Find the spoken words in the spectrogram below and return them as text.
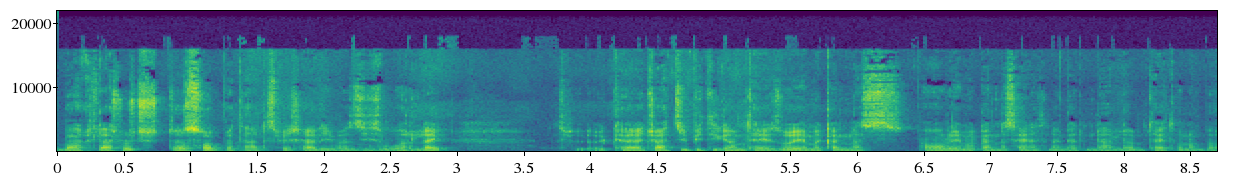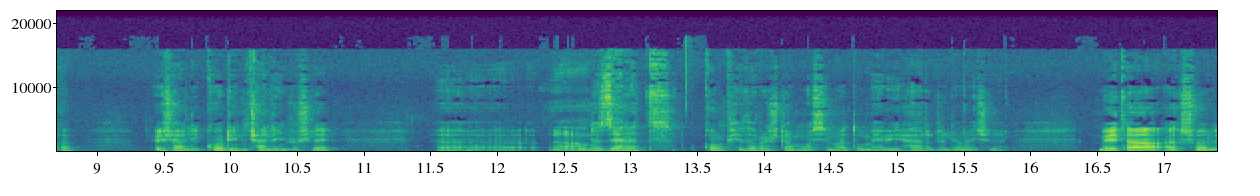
backlash ኦች ደርሶበታል especially በዚህ ወር ላይ። ከ ChatGPT ጋርም ተያይዞ የመቀነስ power ኡ የመቀነስ አይነት ነገር እንዳለም ታይቶ ነበረ። especially coding challenge ኦች ላይ። እንደዚህ አይነት competitor ኦች ደግሞ ሲመጡ maybe hard ሊሆን ይችላል። Meta actually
